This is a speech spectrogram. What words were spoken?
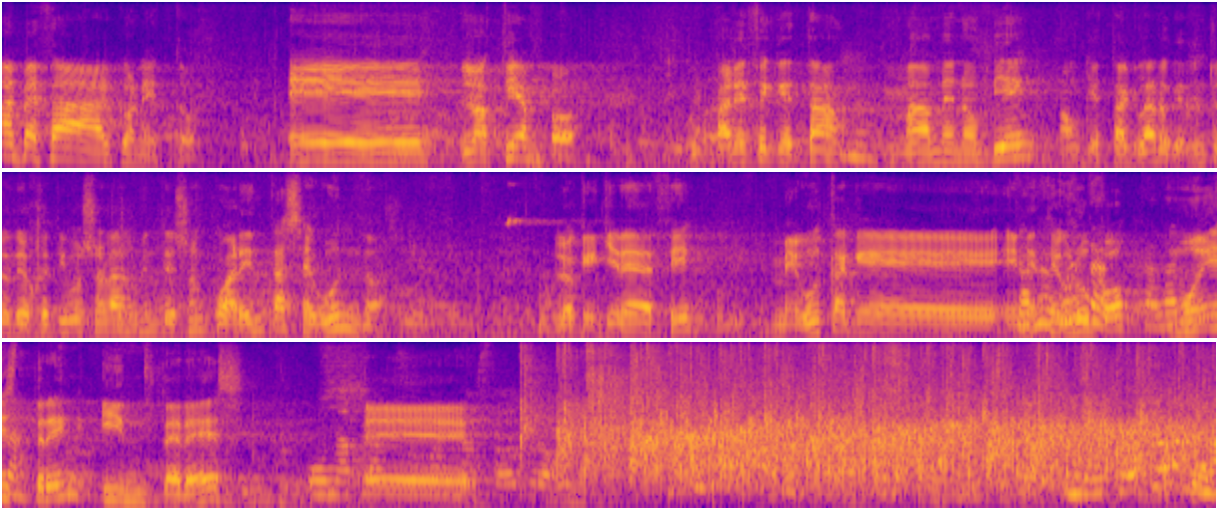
a empezar con esto. Eh, los tiempos. Parece que están más o menos bien, aunque está claro que dentro de objetivos solamente son 40 segundos. Lo que quiere decir, me gusta que en ¿Te has este cuenta? grupo ¿Te has dado muestren interés. Un aplauso Eh, por nosotros. Y después estaban allí, que son de verdad, míralo. Está bien, Estaban por está ahí. bien. Esta vida que tenemos.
